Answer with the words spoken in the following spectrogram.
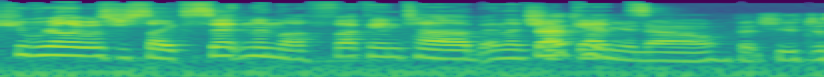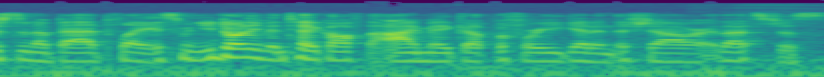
She really was just like sitting in the fucking tub and then she That's gets when you know that she's just in a bad place. When you don't even take off the eye makeup before you get in the shower. That's just.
